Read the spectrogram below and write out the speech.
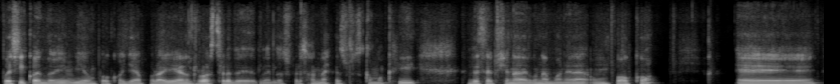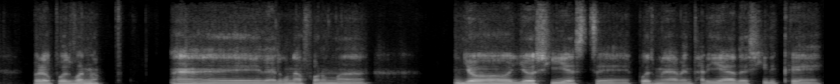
pues sí, cuando vi, un poco ya por ahí el roster de, los personajes, pues como que decepciona de alguna manera un poco. Eh, pero pues bueno, eh, de alguna forma yo, yo sí, este, pues me aventaría a decir que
